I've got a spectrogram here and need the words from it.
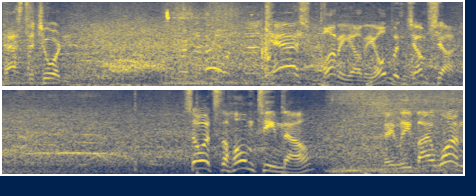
Pass to Jordan. Cash money on the open jump shot. So it's the home team now. They lead by one.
